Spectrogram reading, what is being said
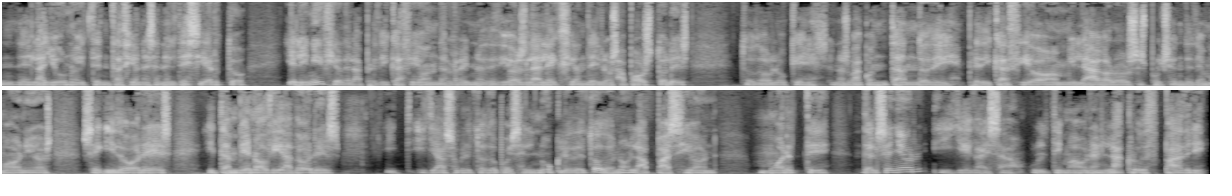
el ayuno y tentaciones en el desierto, y el inicio de la predicación del reino de Dios, la elección de los apóstoles, todo lo que se nos va contando de predicación, milagros, expulsión de demonios, seguidores y también odiadores, y, y ya sobre todo pues el núcleo de todo, ¿no? La pasión, muerte del Señor, y llega esa última hora en la cruz, Padre,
